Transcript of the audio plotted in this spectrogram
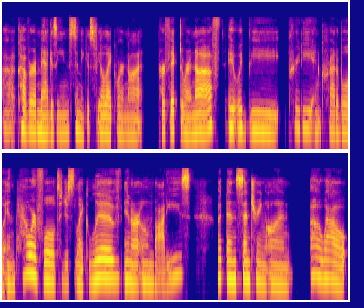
uh, cover of magazines to make us feel like we're not perfect or enough, it would be pretty incredible and powerful to just like live in our own bodies, but then centering on, oh, wow,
